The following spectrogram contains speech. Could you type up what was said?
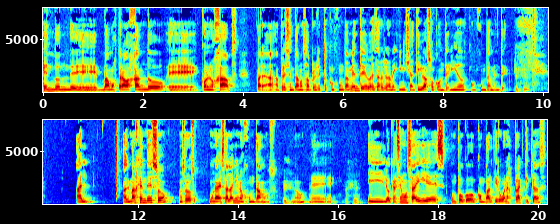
en donde vamos trabajando eh, con los hubs para presentarnos a proyectos conjuntamente o desarrollar iniciativas o contenidos conjuntamente. Al, al margen de eso, nosotros una vez al año nos juntamos, ¿no? Eh, y lo que hacemos ahí es un poco compartir buenas prácticas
